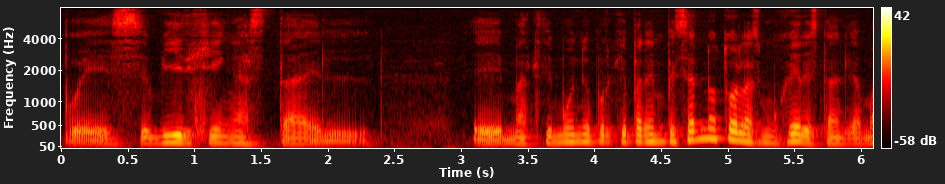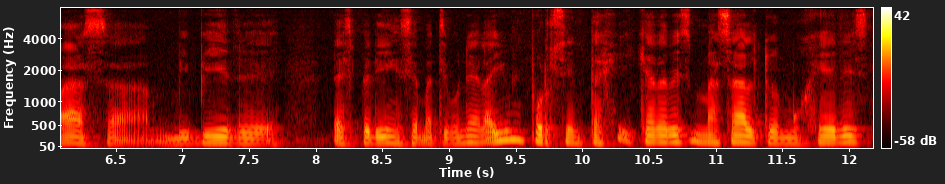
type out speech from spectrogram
pues virgen hasta el eh, matrimonio, porque para empezar no todas las mujeres están llamadas a vivir la experiencia matrimonial. Hay un porcentaje cada vez más alto de mujeres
